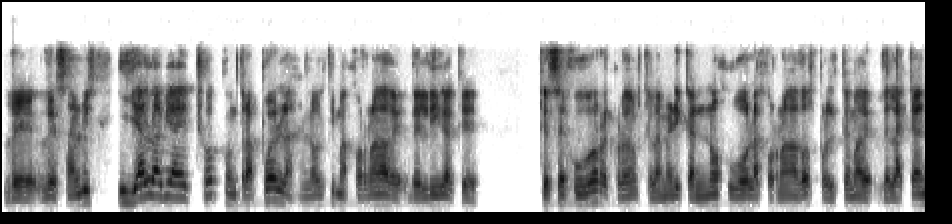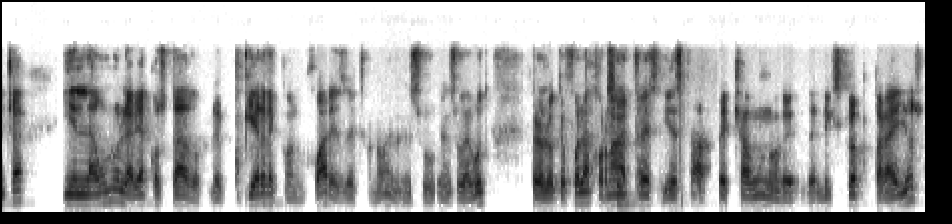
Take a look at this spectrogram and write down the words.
de, San Luis. Y ya lo había hecho contra Puebla en la última jornada de, liga que, que, se jugó. Recordemos que el América no jugó la jornada 2 por el tema de, la cancha y en la 1 le había costado. Le pierde con Juárez, de hecho, ¿no? en, su, en su debut. Pero lo que fue la jornada 3 y esta fecha 1 del League Cup para ellos,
